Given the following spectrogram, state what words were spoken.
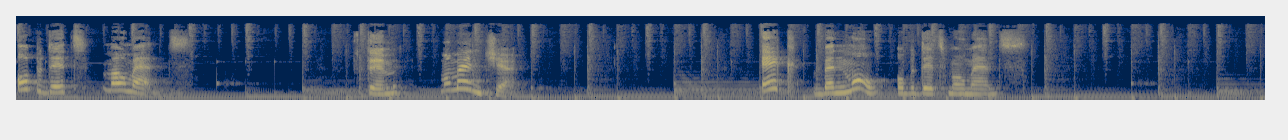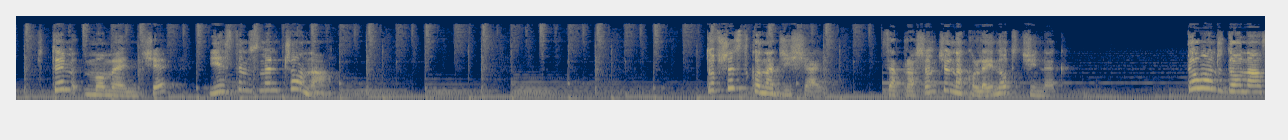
Op dit moment. W tym momencie. Ik ben moe op dit moment. W tym momencie jestem zmęczona. To wszystko na dzisiaj. Zapraszam Cię na kolejny odcinek. Dołącz do nas,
